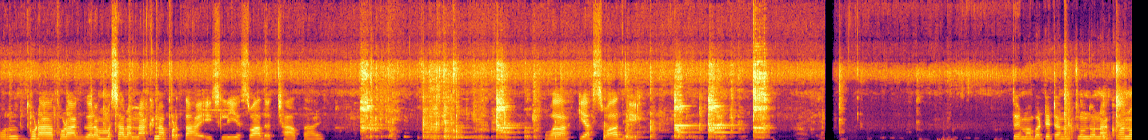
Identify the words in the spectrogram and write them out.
और थोड़ा थोड़ा गरम मसाला नाखना पड़ता है इसलिए स्वाद अच्छा आता है वाह क्या स्वाद है તો એમાં બટેટાનો ચૂંદો નાખવાનો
